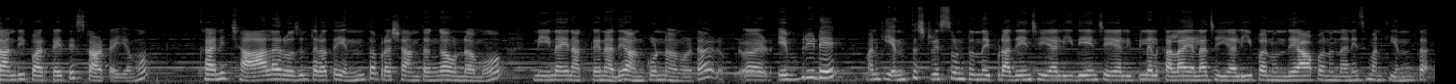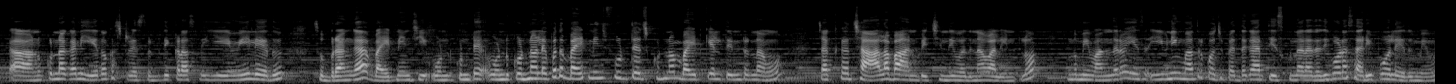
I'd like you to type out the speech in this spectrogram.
గాంధీ పార్క్ అయితే స్టార్ట్ అయ్యాము. కానీ చాలా రోజుల తర్వాత ఎంత ప్రశాంతంగా ఉన్నామో నేనైనా అక్కైనా అదే అనుకున్నాను అనమాట ఎవ్రీడే మనకి ఎంత స్ట్రెస్ ఉంటుందో ఇప్పుడు అదేం చేయాలి ఇదేం చేయాలి పిల్లలకి అలా ఎలా చేయాలి ఈ పని ఉంది ఆ పని ఉంది అనేసి మనకి ఎంత అనుకున్నా కానీ ఏదో ఒక స్ట్రెస్ ఉంటుంది. ఇక్కడ అసలు ఏమీ లేదు. శుభ్రంగా బయట నుంచి వండుకుంటే వండుకుంటున్నాం లేకపోతే బయట నుంచి ఫుడ్ తెచ్చుకుంటున్నాం బయటకు వెళ్ళి తింటున్నాము. చక్కగా చాలా బాగా అనిపించింది వదిన వాళ్ళ ఇంట్లో. ఇంకా మేమందరం ఈవినింగ్ మాత్రం కొంచెం పెద్దగా తీసుకున్నారు. అది అది కూడా సరిపోలేదు మేము.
